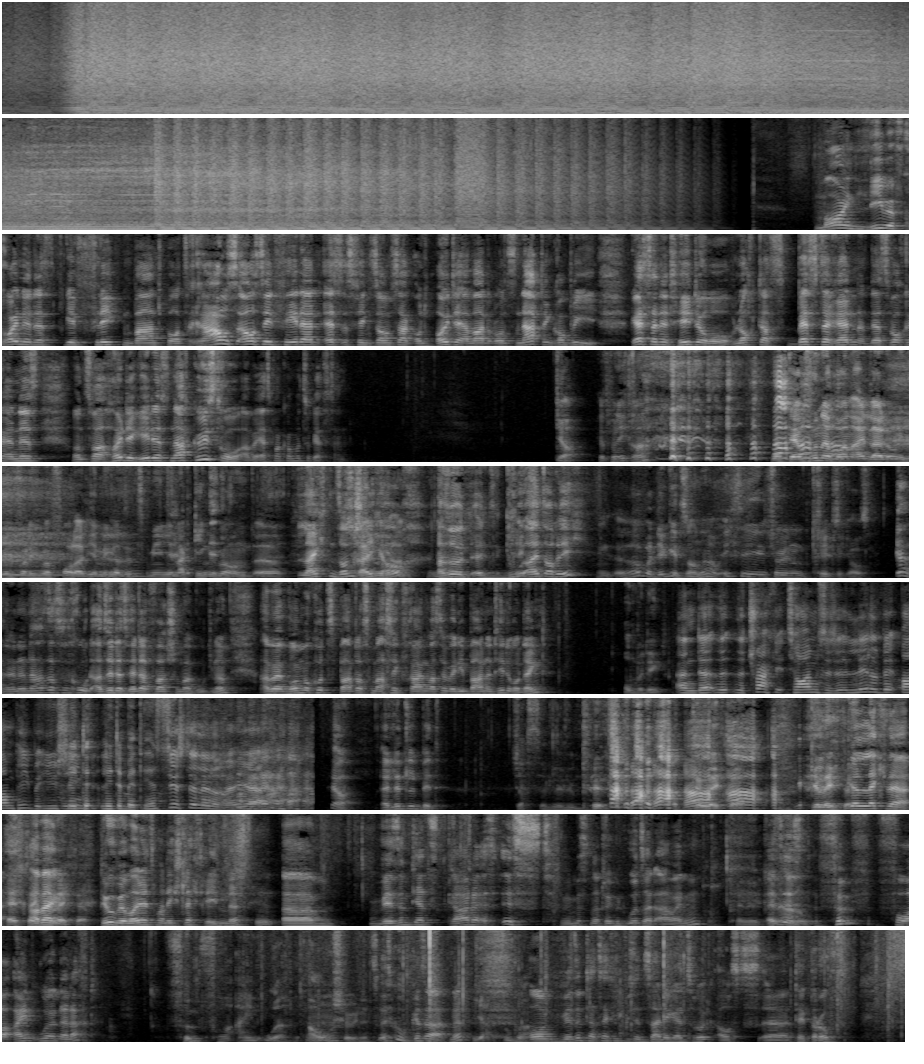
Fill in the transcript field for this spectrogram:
Moin, liebe Freunde des gepflegten Bahnsports. Raus aus den Federn. Es ist Pfingstsamstag und heute erwartet uns nach dem Grand Prix gestern in Hetero noch das beste Rennen des Wochenendes. Und zwar heute geht es nach Güstrow. Aber erstmal kommen wir zu gestern. Ja, jetzt bin ich dran. Nach der wunderbaren Einleitung, ich bin völlig überfordert hier. Mega sitzt mir hier nackt gegenüber und. Äh, Leichten Sonnenstich auch. an. Also äh, du Krebs. als auch ich. ja, bei dir geht's noch, ne? Aber ich sehe schön krebsig aus. Ja, deine Nase ist rot. Also das Wetter war schon mal gut, ne? Aber wollen wir kurz Bartos Masik fragen, was er über die Bahn in Hetero denkt? Unbedingt. And uh, the, the track at times is a little bit bumpy, but you seem Little, little bit, yes. just a little bit, yeah. Ja, a little bit. Just a little bit. Gelächter. Gelächter. Gelächter. Hashtag Aber Gelächter. du, wir wollen jetzt mal nicht schlecht reden, ne? Ähm, wir sind jetzt gerade, es ist, wir müssen natürlich mit Uhrzeit arbeiten. Keine, keine Es Ahnung. ist 5 vor 1 Uhr in der Nacht. 5 vor 1 Uhr. Auch schöne Zeit. Ist gut gesagt, ne? Ja, super. Und wir sind tatsächlich ein bisschen zeitiger zurück aus äh, Tetrov.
